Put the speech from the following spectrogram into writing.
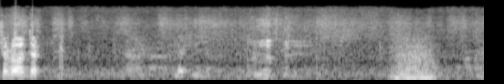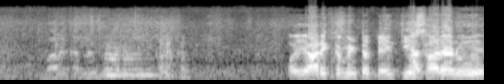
ਚਲੋ ਉਧਰ। ਓ ਯਾਰ ਇੱਕ ਮਿੰਟ ਬੇਨਤੀ ਹੈ ਸਾਰਿਆਂ ਨੂੰ।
